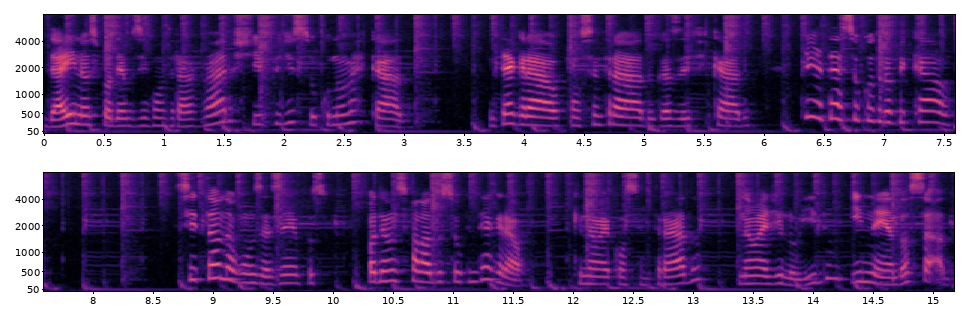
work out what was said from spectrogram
Daí nós podemos encontrar vários tipos de suco no mercado, integral, concentrado, gaseificado, tem até suco tropical. Citando alguns exemplos, podemos falar do suco integral, que não é concentrado, não é diluído e nem adoçado.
